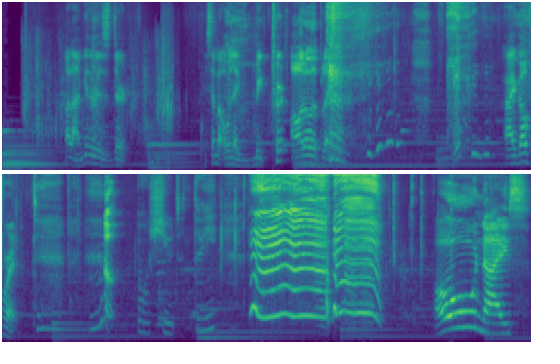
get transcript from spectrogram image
Hold on. I'm getting rid of this dirt. Somebody always like big dirt all over the place. Alright, go for it. Oh shoot! Three. Oh, nice.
